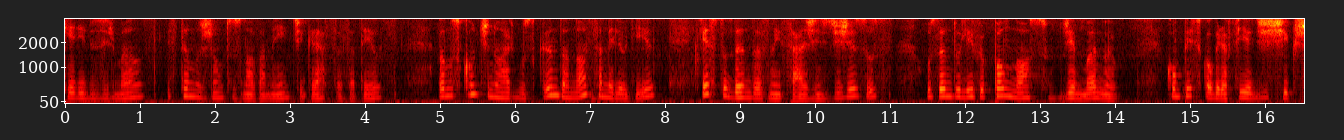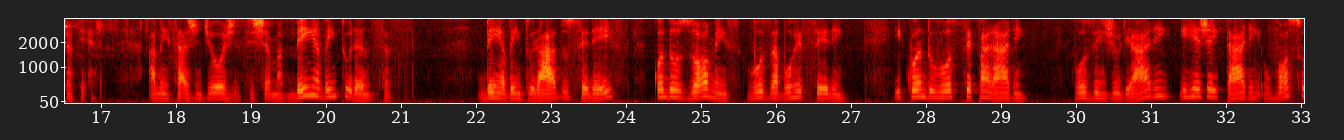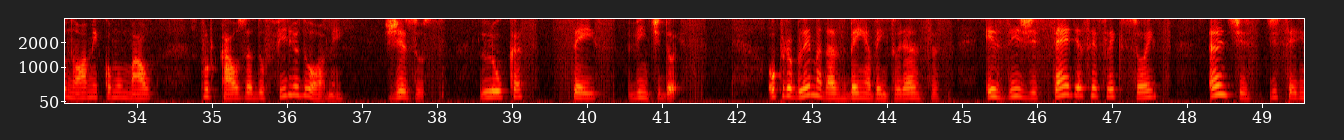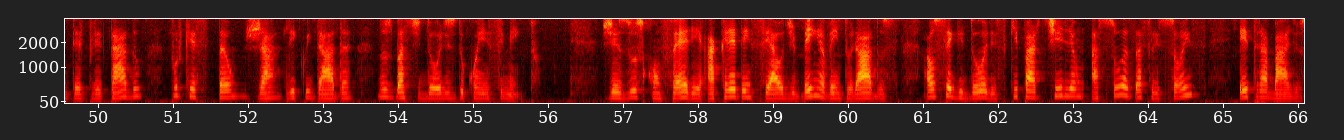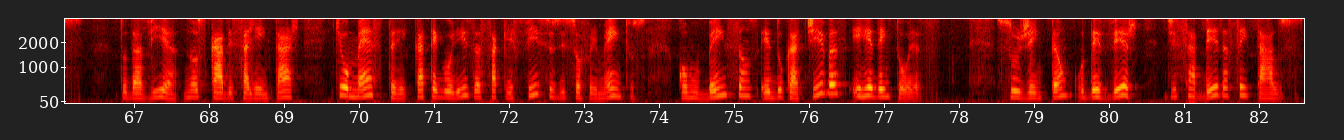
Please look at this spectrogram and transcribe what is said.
Queridos irmãos, estamos juntos novamente, graças a Deus. Vamos continuar buscando a nossa melhoria, estudando as mensagens de Jesus, usando o livro Pão Nosso de Emmanuel, com psicografia de Chico Xavier. A mensagem de hoje se chama Bem-aventuranças. Bem-aventurados sereis quando os homens vos aborrecerem e quando vos separarem vos injuriarem e rejeitarem o vosso nome como mal, por causa do Filho do Homem, Jesus. Lucas 6, 22. O problema das bem-aventuranças exige sérias reflexões antes de ser interpretado por questão já liquidada nos bastidores do conhecimento. Jesus confere a credencial de bem-aventurados aos seguidores que partilham as suas aflições e trabalhos. Todavia, nos cabe salientar que o Mestre categoriza sacrifícios e sofrimentos como bênçãos educativas e redentoras. Surge então o dever de saber aceitá-los.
